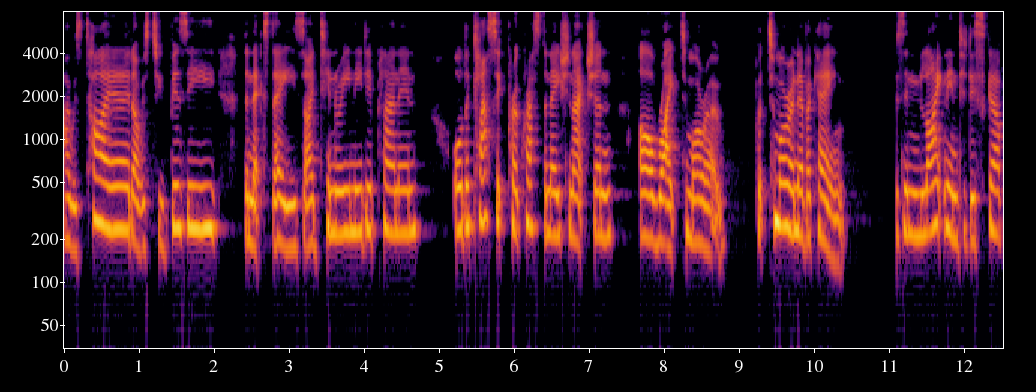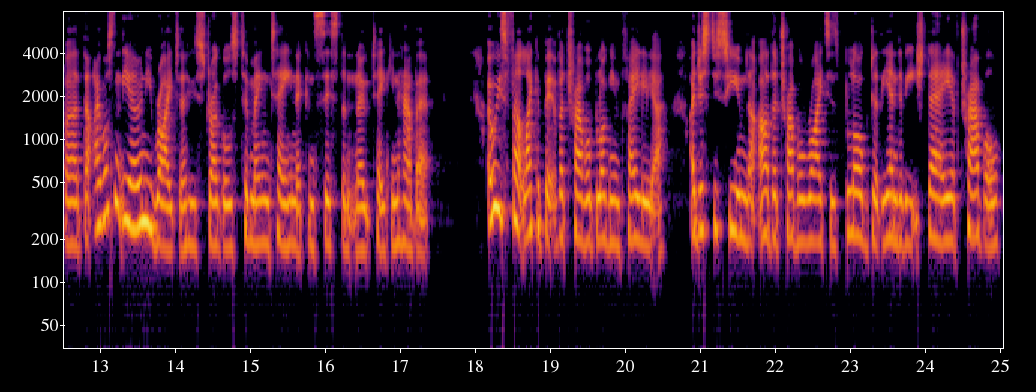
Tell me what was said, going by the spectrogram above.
I was tired, I was too busy, the next day's itinerary needed planning, or the classic procrastination action, I'll write tomorrow. But tomorrow never came. It was enlightening to discover that I wasn't the only writer who struggles to maintain a consistent note taking habit. I always felt like a bit of a travel blogging failure. I just assumed that other travel writers blogged at the end of each day of travel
